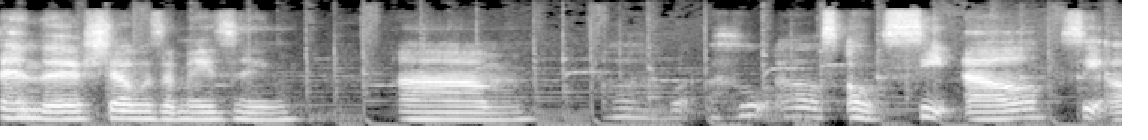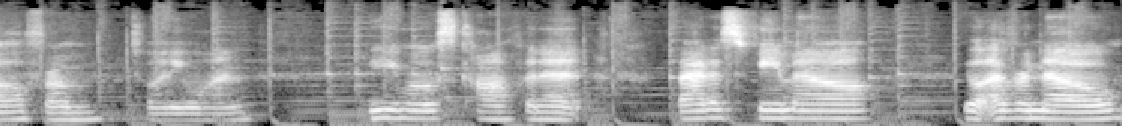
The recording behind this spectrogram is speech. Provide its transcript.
and their show was amazing. Um, oh, who else? Oh, CL, CL from 2NE1, the most confident, baddest female you'll ever know.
